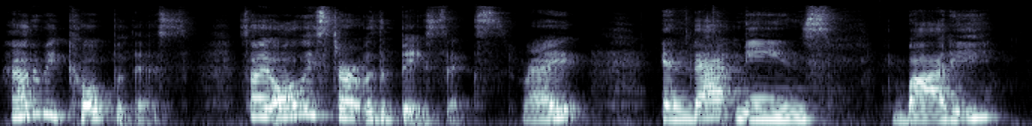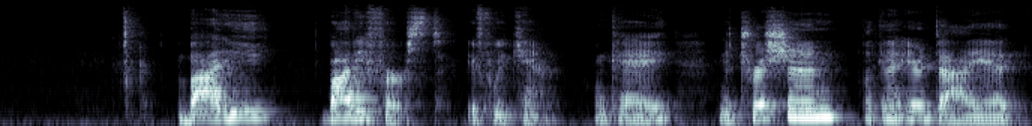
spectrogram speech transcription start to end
How do we cope with this? So, I always start with the basics, right? And that means body, body, body first, if we can. Okay? Nutrition, looking at your diet,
